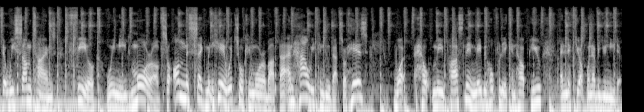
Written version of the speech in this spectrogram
that we sometimes feel we need more of. So, on this segment here, we're talking more about that and how we can do that. So, here's what helped me personally, and maybe hopefully it can help you and lift you up whenever you need it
